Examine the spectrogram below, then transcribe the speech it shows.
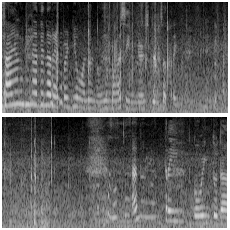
Sayang di natin na-record yung ano, no, yung mga seniors dun sa train. ano yun? Train going to the...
